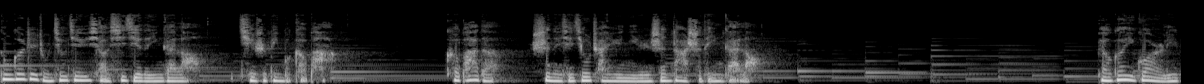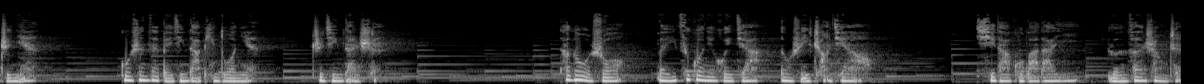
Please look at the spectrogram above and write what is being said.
东哥这种纠结于小细节的应该老，其实并不可怕，可怕的是那些纠缠于你人生大事的应该老。表哥已过而立之年，孤身在北京打拼多年，至今单身。他跟我说，每一次过年回家都是一场煎熬，七大姑八大姨轮番上阵。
